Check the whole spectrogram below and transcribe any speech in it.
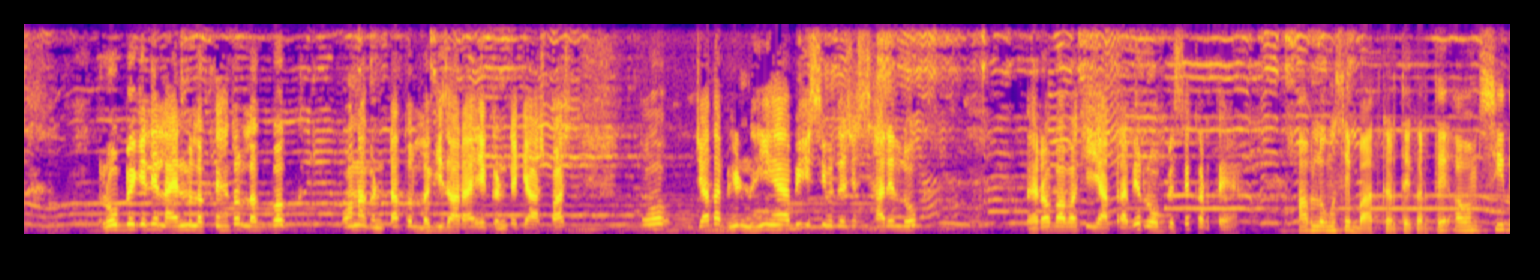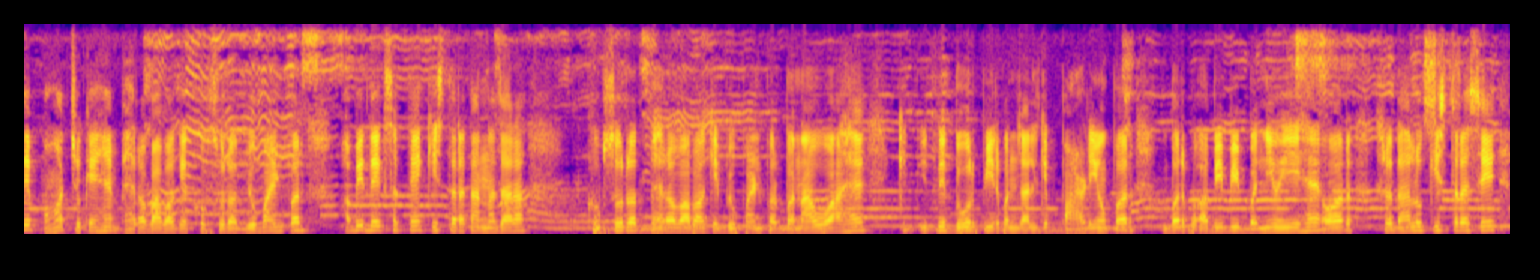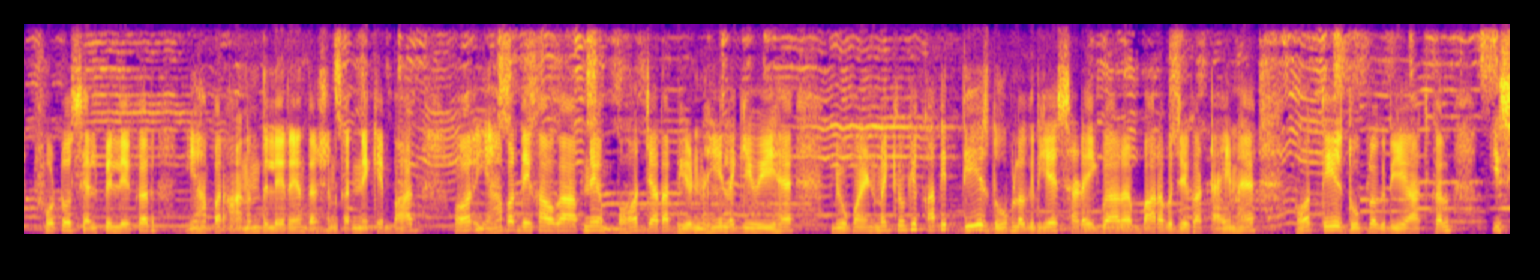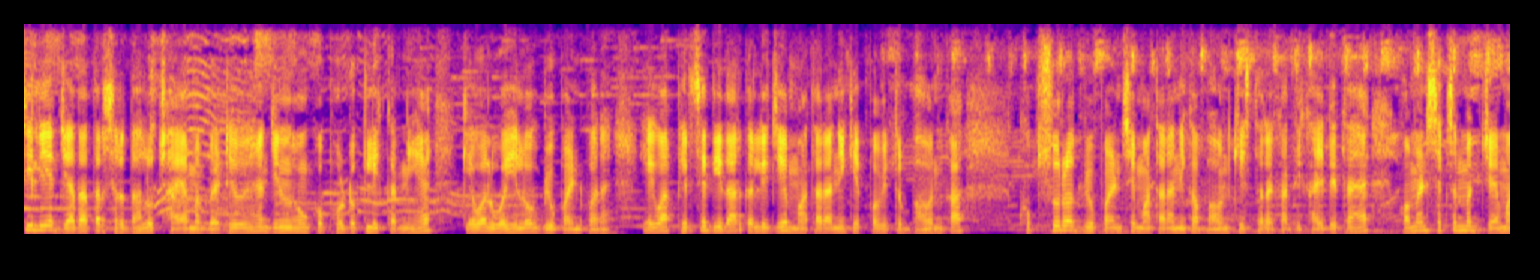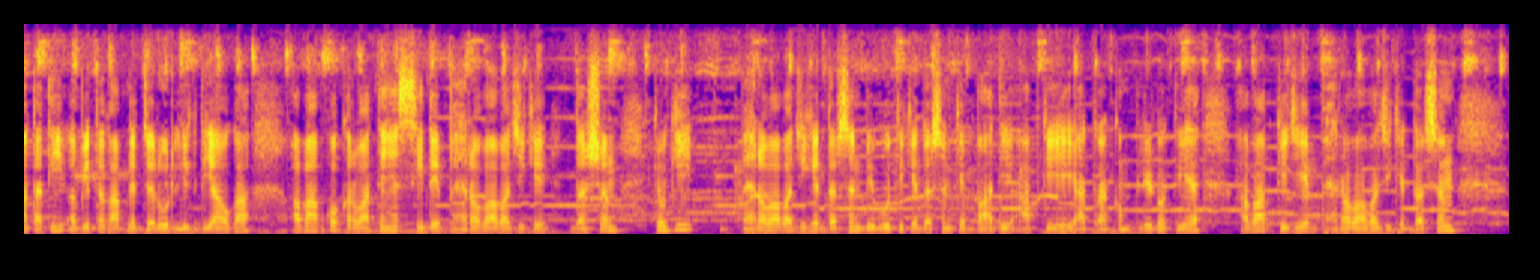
रोपवे के लिए लाइन में लगते हैं तो लगभग पौना घंटा तो लग ही जा रहा है, एक घंटे के आसपास। तो ज़्यादा भीड़ नहीं है अभी, इसी वजह से सारे लोग भैरव बाबा की यात्रा भी रोपवे से करते हैं। आप लोगों से बात करते करते अब हम सीधे पहुँच चुके हैं भैरव बाबा के खूबसूरत व्यू पॉइंट पर। अभी देख सकते हैं किस तरह का नज़ारा खूबसूरत भैरव बाबा के व्यू पॉइंट पर बना हुआ है कि इतनी दूर पीर पंजाल के पहाड़ियों पर बर्फ़ अभी भी बनी हुई है और श्रद्धालु किस तरह से फ़ोटो सेल्फी लेकर यहाँ पर आनंद ले रहे हैं दर्शन करने के बाद। और यहाँ पर देखा होगा आपने, बहुत ज़्यादा भीड़ नहीं लगी हुई है व्यू पॉइंट में, क्योंकि काफ़ी तेज़ धूप लग रही है। साढ़े ग्यारह, बारह बजे का टाइम है। बहुत तेज़ धूप लग रही है आजकल। इसीलिए ज़्यादातर श्रद्धालु छाया में बैठे हुए हैं, जिन लोगों को फ़ोटो क्लिक करनी है, केवल वही लोग व्यू पॉइंट पर हैं। एक बार फिर से दीदार कर लीजिए माता रानी के पवित्र भवन का। खूबसूरत व्यू पॉइंट से माता रानी का भवन किस तरह का दिखाई देता है? कमेंट सेक्शन में जय माता दी, अभी तक आपने ज़रूर लिख दिया होगा। अब आपको करवाते हैं सीधे भैरव बाबा जी के दर्शन, क्योंकि भैरव बाबा जी के दर्शन, विभूति के दर्शन के बाद ही आपकी ये यात्रा कंप्लीट होती है। अब आप कीजिए भैरव बाबा जी के दर्शन।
